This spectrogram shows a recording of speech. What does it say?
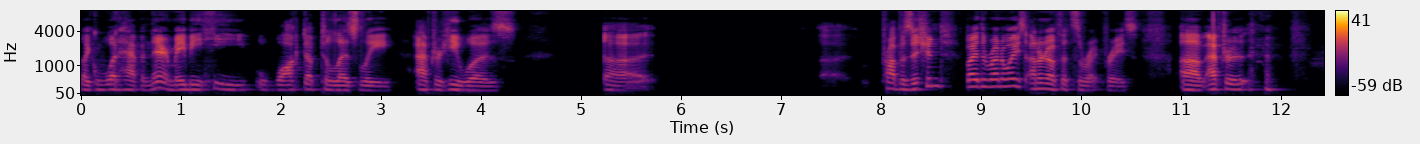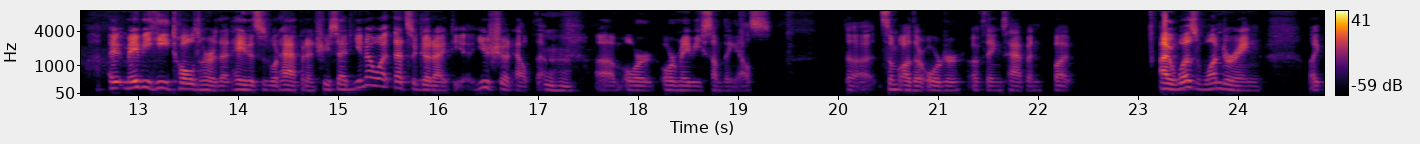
like what happened there. Maybe he walked up to Leslie after he was uh propositioned by the runaways. I don't know if that's the right phrase. Um, after maybe he told her that, hey, this is what happened, and she said, you know what, that's a good idea. You should help them, Mhm. um, or or maybe something else, uh, some other order of things happened. But I was wondering, like,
